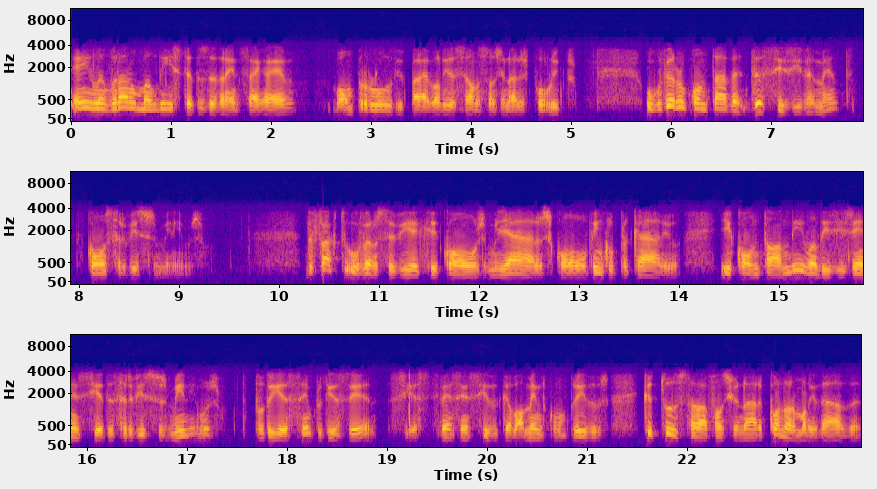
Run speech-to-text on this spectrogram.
em elaborar uma lista dos aderentes à greve, bom prelúdio para a avaliação dos funcionários públicos, o Governo contava decisivamente com os serviços mínimos. De facto, o Governo sabia que com os milhares, com o vínculo precário e com tal nível de exigência de serviços mínimos, poderia sempre dizer, se estes tivessem sido cabalmente cumpridos, que tudo estava a funcionar com normalidade,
